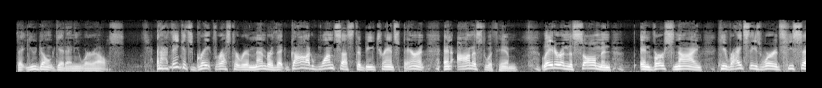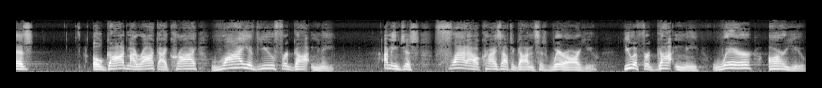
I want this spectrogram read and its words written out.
that you don't get anywhere else. And I think it's great for us to remember that God wants us to be transparent and honest with Him. Later in the psalm, in, in verse 9, he writes these words. He says, O God, my rock, I cry, why have you forgotten me? I mean, just flat out cries out to God and says, Where are you? You have forgotten me. Where are you?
